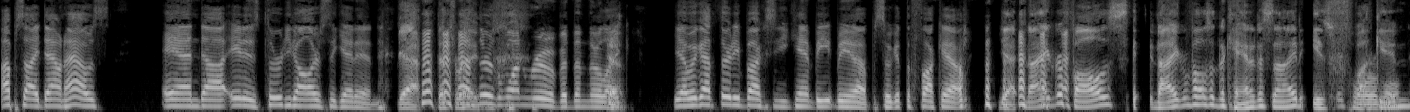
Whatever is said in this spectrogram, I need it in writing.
upside down house, and uh, it is thirty dollars to get in. yeah, that's right. There's one room, and then they're like, Yeah, we got 30 bucks and you can't beat me up, so get the fuck out. Yeah, Niagara Falls, Niagara Falls on the Canada side is It's fucking. horrible.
